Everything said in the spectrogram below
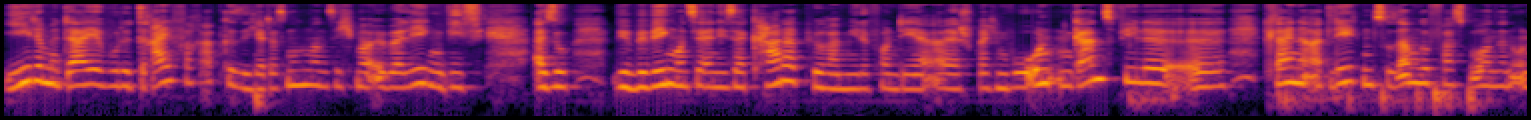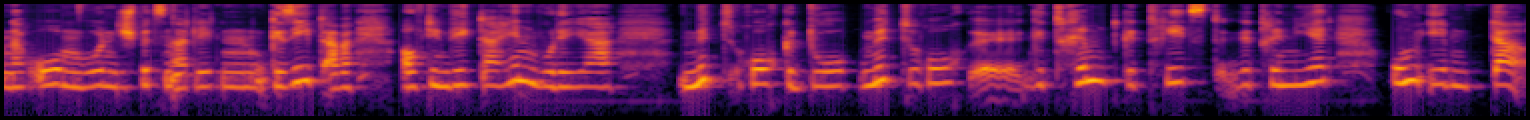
Jede Medaille wurde dreifach abgesichert. Das muss man sich mal überlegen. Wie, also wir bewegen uns ja in dieser Kaderpyramide, von der alle sprechen, wo unten ganz viele äh, kleine Athleten zusammengefasst worden sind und nach oben wurden die Spitzenathleten gesiebt. Aber auf dem Weg dahin wurde ja mit hochgedobt, mit hoch äh, getriezt, getrainiert um eben da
